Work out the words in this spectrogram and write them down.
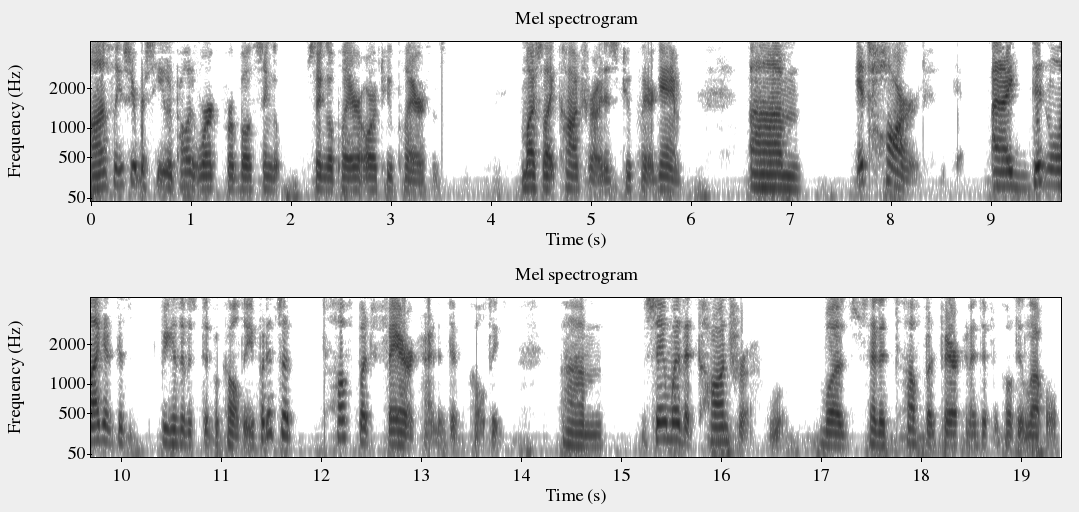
honestly, Super C would probably work for both single single player or two player, since much like Contra, it is a two player game. Um, it's hard. I didn't like it because, because of its difficulty, but it's a tough but fair kind of difficulty. Um, the same way that Contra was had a tough but fair kind of difficulty level.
